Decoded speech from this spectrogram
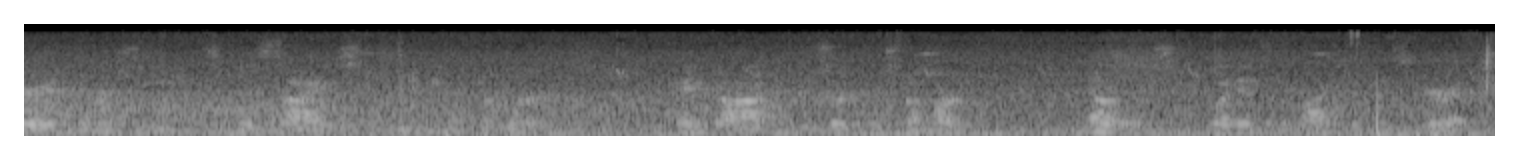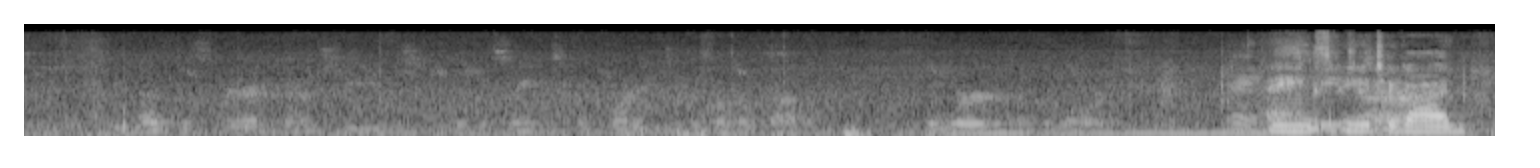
Spirit intercedes with sighs too deep for words, and God, who searches the heart, knows what is the mind of the Spirit, because the Spirit intercedes with the saints according to the will of God. The word of the Lord. Thanks be to God. Alleluia,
